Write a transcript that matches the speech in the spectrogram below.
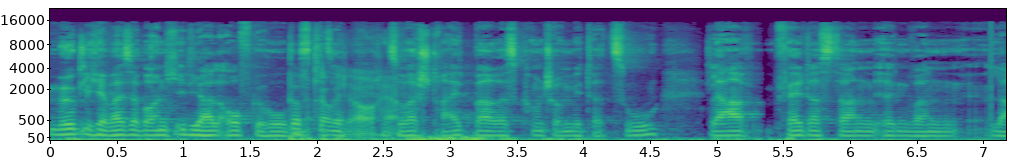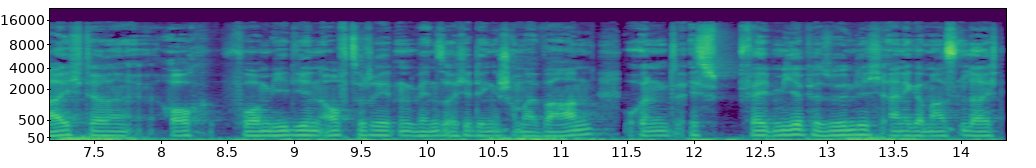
möglicherweise aber auch nicht ideal aufgehoben. Das glaube ich also, auch, ja. So was Streitbares kommt schon mit dazu. Klar fällt das dann irgendwann leichter, auch vor Medien aufzutreten, wenn solche Dinge schon mal waren. Und es fällt mir persönlich einigermaßen leicht,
